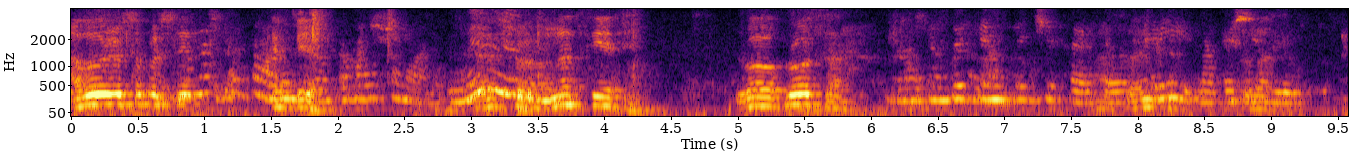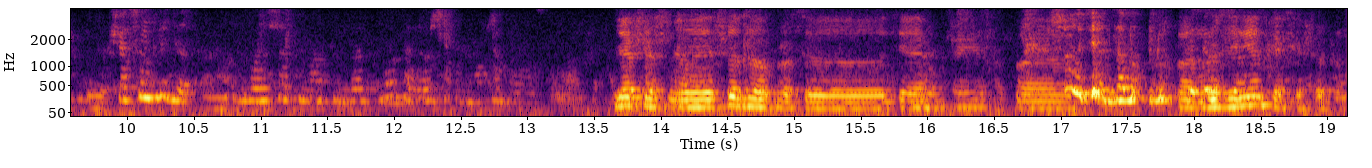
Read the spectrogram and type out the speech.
А ви вже все пройшли? Капець. Хорошо, у нас есть два вопроса. Ну, там 174 відкрий, напиши плюс. Сейчас он придет. Бо зараз у нас буде звук, а Леша не може голосувати. Леша, ш- э, что за вопросы? У тебя по, Что у тебя за по вопросы? Грузиненко или что там?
